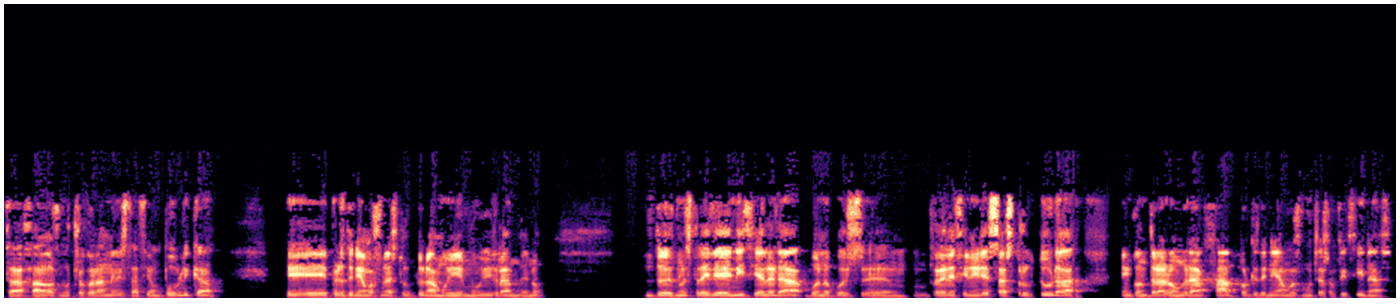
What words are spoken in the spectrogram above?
Trabajábamos mucho con la administración pública eh, pero teníamos una estructura muy, muy grande, ¿no? Entonces nuestra idea inicial era, bueno, pues eh, redefinir esa estructura, encontrar un gran hub, porque teníamos muchas oficinas,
